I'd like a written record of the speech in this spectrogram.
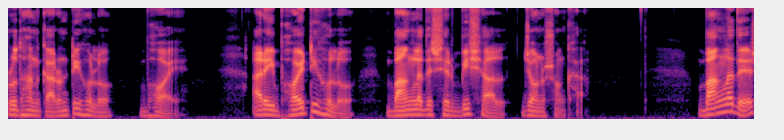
প্রধান কারণটি হল ভয়। আর এই ভয়টি হল বাংলাদেশের বিশাল জনসংখ্যা। বাংলাদেশ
